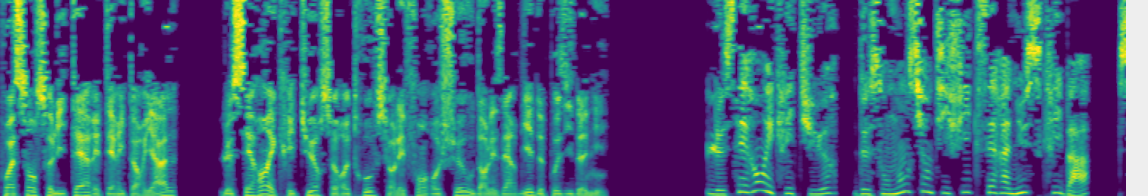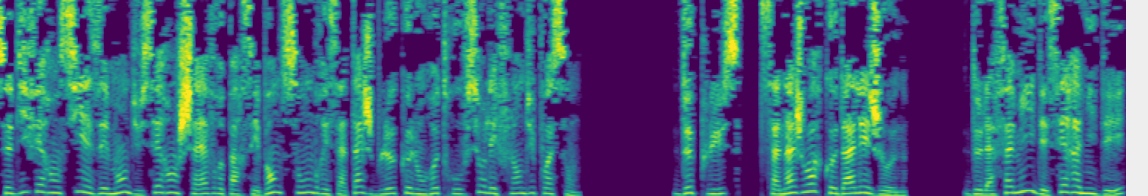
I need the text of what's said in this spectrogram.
Poisson solitaire et territorial, le séran écriture se retrouve sur les fonds rocheux ou dans les herbiers de Posidonie. Le séran écriture, de son nom scientifique Serranus scriba, se différencie aisément du séran chèvre par ses bandes sombres et sa tache bleue que l'on retrouve sur les flancs du poisson. De plus, sa nageoire caudale est jaune. De la famille des serranidés,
